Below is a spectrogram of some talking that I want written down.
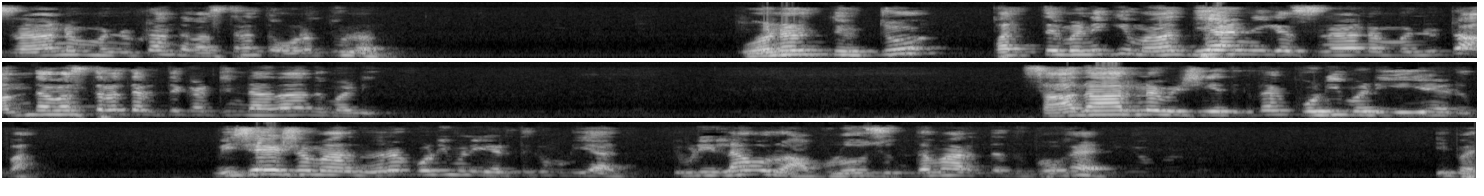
ஸ்நானம் பண்ணிட்டு அந்த வஸ்திரத்தை உணர்த்துடணும். உணர்த்திட்டு பத்து மணிக்கு மாத்தியானிக ஸ்நானம் பண்ணிட்டு அந்த வஸ்திரத்தை எடுத்து கட்டினாதான் அது மடி. சாதாரண விஷயத்துக்கு தான் கொடிமடியையே எடுப்பா விசேஷமா இருந்ததுன்னா கொடிமணி எடுத்துக்க முடியாது. இப்படி எல்லாம் ஒரு அவ்வளவு சுத்தமா இருந்தது போக இப்ப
